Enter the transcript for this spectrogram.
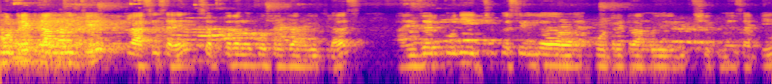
पोर्ट्रेट रांगोळीचे क्लासेस आहेत. सप्तरंग पोर्ट्रेट रांगोळी क्लास आणि जर कोणी इच्छुक असेल पोर्ट्रेट रांगोळी शिकण्यासाठी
